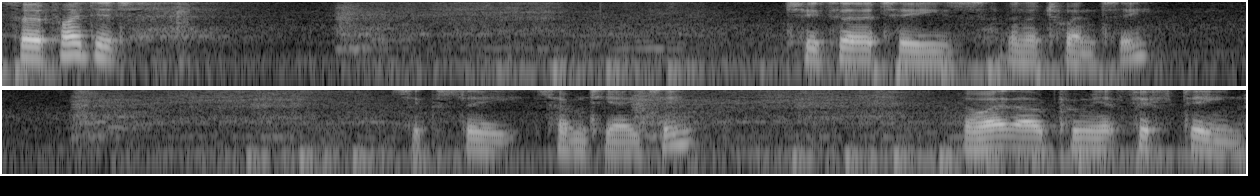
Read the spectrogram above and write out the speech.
So if I did two 30s and a 20, 60, 70, 80. Alright, that would put me at 15.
